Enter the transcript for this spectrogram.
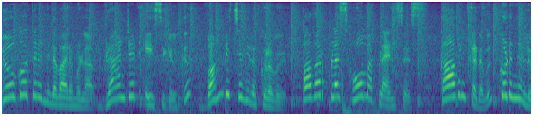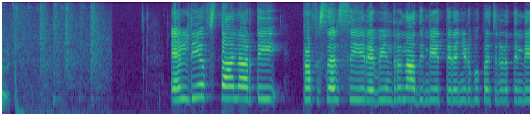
ലോകോത്തര നിലവാരമുള്ള ബ്രാൻഡഡ് എ സികൾക്ക് വമ്പിച്ച വിലക്കുറവ് power plus home appliances Kavilkadavu Kodungallur. L D F സ്ഥാനാർത്ഥി പ്രൊഫസർ സി രവീന്ദ്രനാഥിന്റെ തിരഞ്ഞെടുപ്പ് പ്രചരണത്തിന്റെ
